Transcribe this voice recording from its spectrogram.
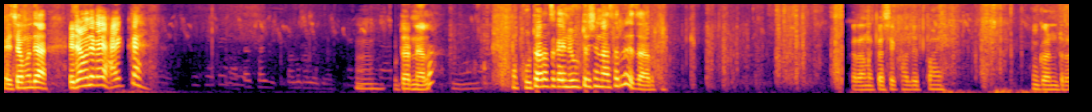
याच्यामध्ये याच्यामध्ये काही आहे काय? कुटारण्याला? मग कुटाराचं काही न्यूट्रिशन असेल रे याचा अर्थ. कारण कसे खालेत पाय. गंडर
